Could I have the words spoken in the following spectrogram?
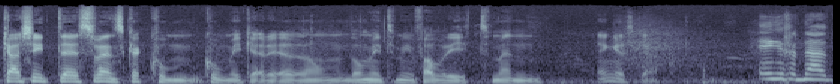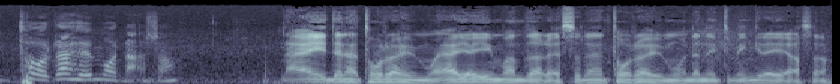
Kanske inte svenska kom komiker, de, de är inte min favorit, men engelska. Engelska, den här torra humorn alltså. Nej, den här torra humorn, jag är invandrare så den här torra humorn den är inte min grej alltså.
